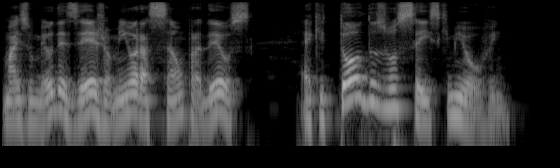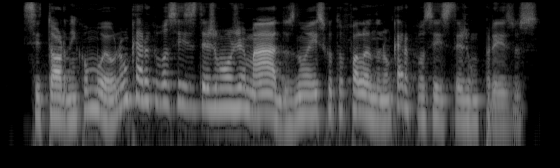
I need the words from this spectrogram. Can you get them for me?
mas o meu desejo, a minha oração para Deus é que todos vocês que me ouvem se tornem como eu. Não quero que vocês estejam algemados, não é isso que eu estou falando, não quero que vocês estejam presos,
